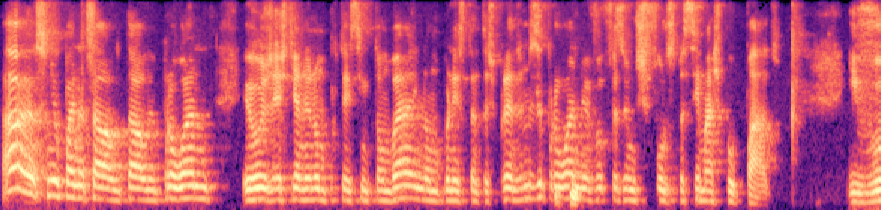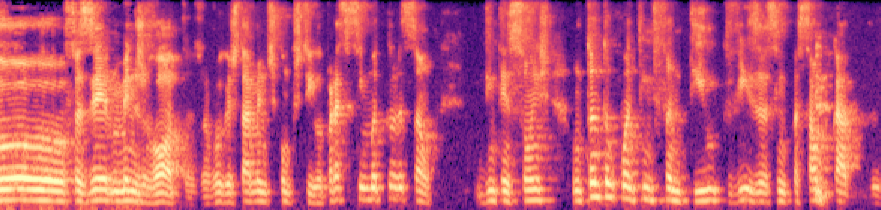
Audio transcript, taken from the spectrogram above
Ah, senhor Pai Natal tal, para o ano, eu este ano eu não me portei assim tão bem, não me pareço tantas prendas, mas eu para o ano eu vou fazer um esforço para ser mais poupado e vou fazer menos rotas, ou vou gastar menos combustível. Parece assim uma declaração de intenções um tanto quanto infantil que visa assim passar um bocado de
